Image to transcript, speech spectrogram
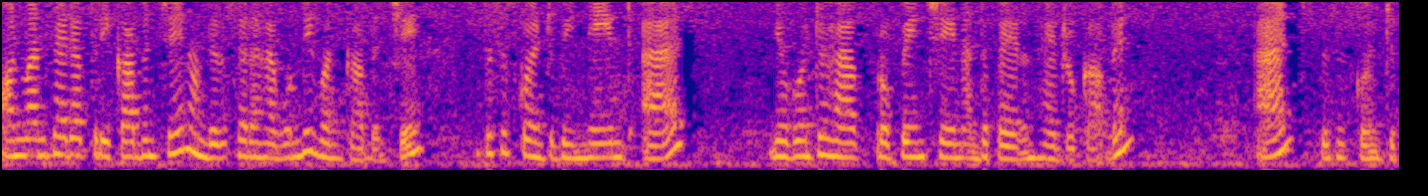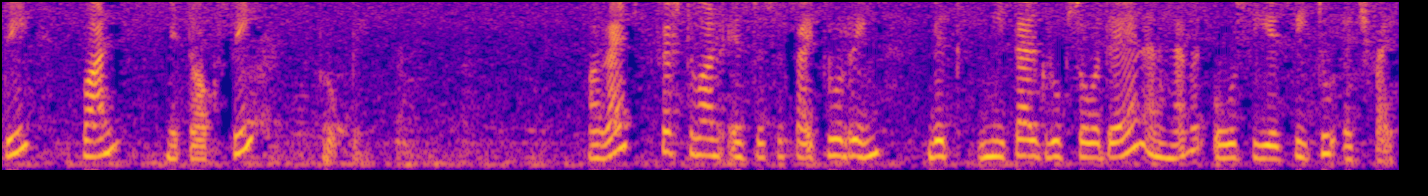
on one side I have three carbon chain, on the other side I have only one carbon chain. So this is going to be named as, you're going to have propane chain and the parent hydrocarbon. And this is going to be 1 methoxy propane. Alright, fifth one is just a cyclo ring with methyl groups over there and I have an OCH2H5.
